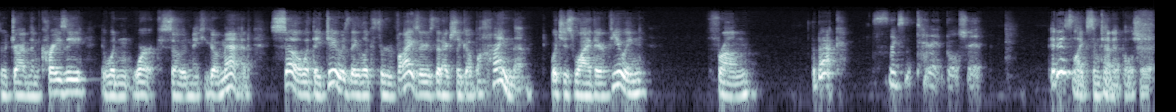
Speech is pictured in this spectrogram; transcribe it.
It would drive them crazy. It wouldn't work. So it would make you go mad. So what they do is they look through visors that actually go behind them, which is why they're viewing from the back. It's like some Tenet bullshit. It is like some Tenet bullshit.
